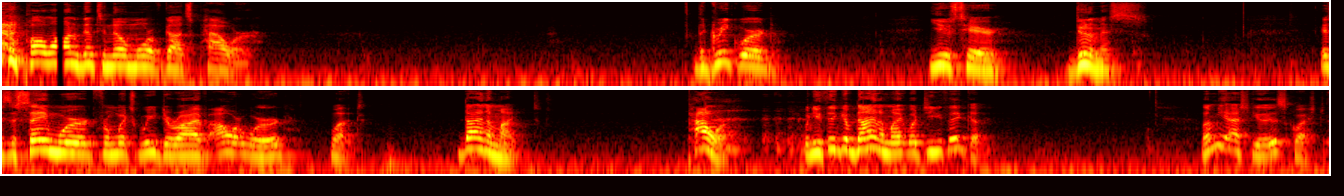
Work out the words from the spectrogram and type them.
Paul wanted them to know more of God's power. The Greek word used here, dunamis, is the same word from which we derive our word, what? Dynamite. Power. When you think of dynamite, what do you think of? Let me ask you this question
